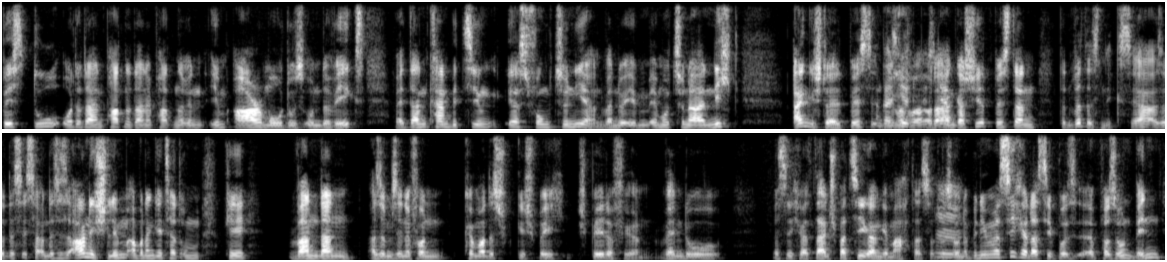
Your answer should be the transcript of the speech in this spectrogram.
Bist du oder dein Partner, deine Partnerin im R-Modus unterwegs? Weil dann kann Beziehung erst funktionieren. Wenn du eben emotional nicht eingestellt bist, engagiert man, bist oder ja. engagiert bist, dann, dann wird es nichts. Ja? Also das ist ja, und das ist auch nicht schlimm, aber dann geht es halt darum, okay, wann dann? Also im Sinne von, können wir das Gespräch später führen? Wenn du, was ich weiß, deinen Spaziergang gemacht hast oder mhm. so, dann bin ich mir sicher, dass die äh, Person, wenn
